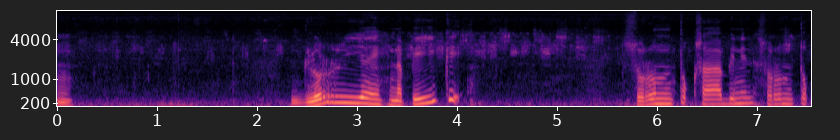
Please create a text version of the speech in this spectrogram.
Hmm. Gloria eh, napiki. Suruntok sabi nila, suruntok.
